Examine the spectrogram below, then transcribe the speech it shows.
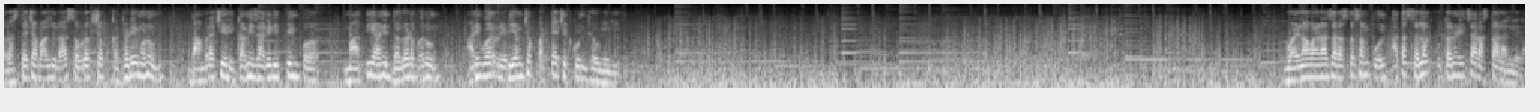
रस्त्याच्या बाजूला संरक्षक कठडे म्हणून डांबराची रिकामी झालेली पिंप माती आणि दगड भरून आणि वर रेडियमच्या पट्ट्या चिटकून ठेवलेली. वळणावळणाचा रस्ता संपून आता सलग उतरणीचा रस्ता लागलेला.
